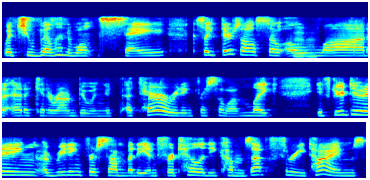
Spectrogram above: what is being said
what you will and won't say. Because like there's also a mm. lot of etiquette around doing a, a, tarot reading for someone. Like if you're doing a reading for somebody and fertility comes up three times,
